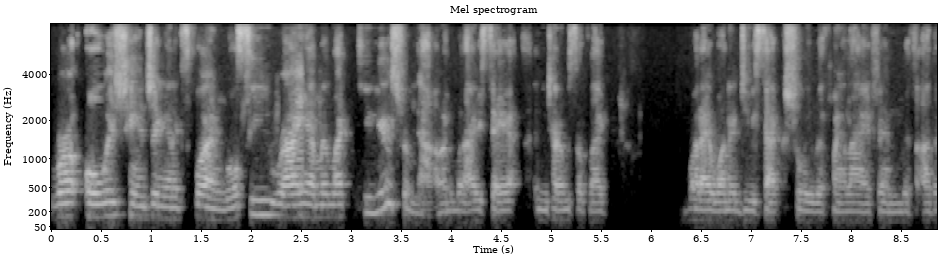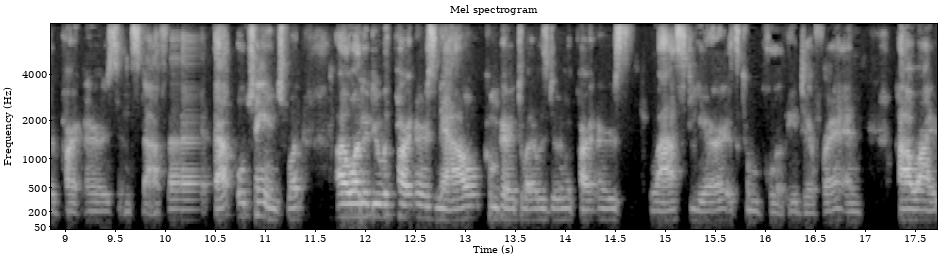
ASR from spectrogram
we're always changing and exploring. We'll see where I am in like two years from now, and what I say in terms of like what I want to do sexually with my life and with other partners and stuff. That that will change. What I want to do with partners now compared to what I was doing with partners last year is completely different, and how I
